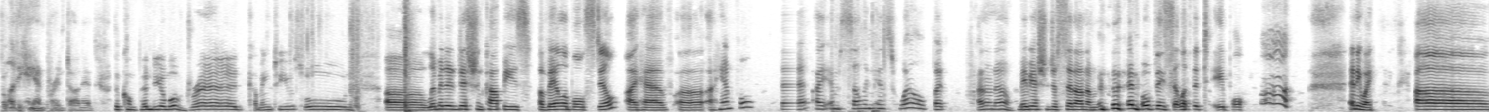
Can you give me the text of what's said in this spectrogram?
bloody handprint on it. The Compendium of Dread coming to you soon. Uh, limited edition copies available still. I have uh, a handful that I am selling as well, but I don't know. Maybe I should just sit on them and, hope they sell at the table. anyway, uh,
